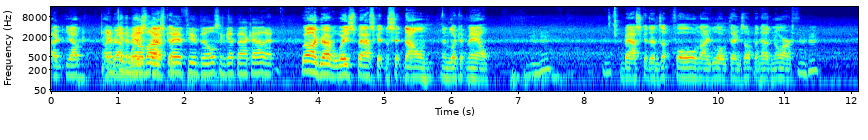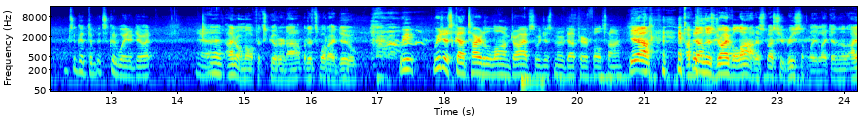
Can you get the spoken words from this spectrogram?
I, yep. I Empty grab the a mailbox, basket. pay a few bills, and get back out it. Well, I grab a wastebasket and sit down and look at mail. hmm Basket ends up full, and I load things up and head north. hmm It's a good. It's a good way to do it. Yeah. Eh, I don't know if it's good or not, but it's what I do. We we just got tired of the long drive, so we just moved up here full time. Yeah, I've done this drive a lot, especially recently. Like, and I, I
